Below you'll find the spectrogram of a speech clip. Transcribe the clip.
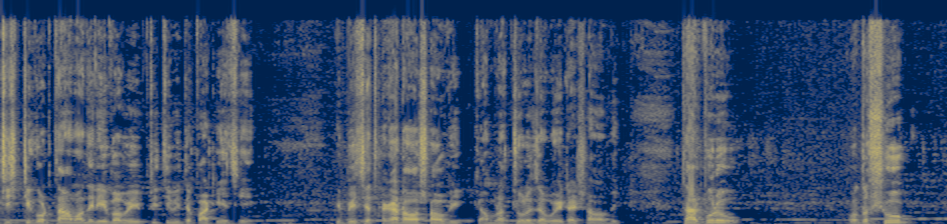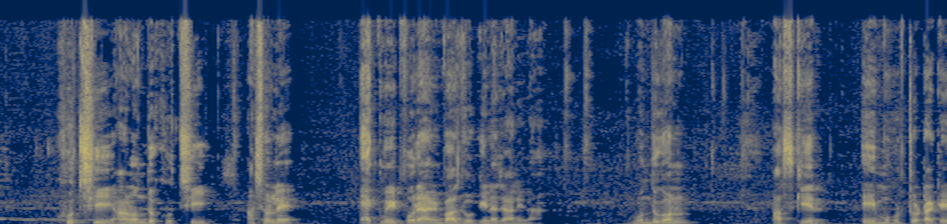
সৃষ্টিকর্তা আমাদের এভাবে পৃথিবীতে পাঠিয়েছে। যে বেঁচে থাকাটা অস্বাভাবিক, আমরা চলে যাব এটাই স্বাভাবিক। তারপরেও কত সুখ, খুঁজছি, আনন্দ খুঁজছি। আসলে এক মিনিট পরে আমি বাঁচবো কি না জানি না। বন্ধুগণ, আজকের এই মুহূর্তটাকে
